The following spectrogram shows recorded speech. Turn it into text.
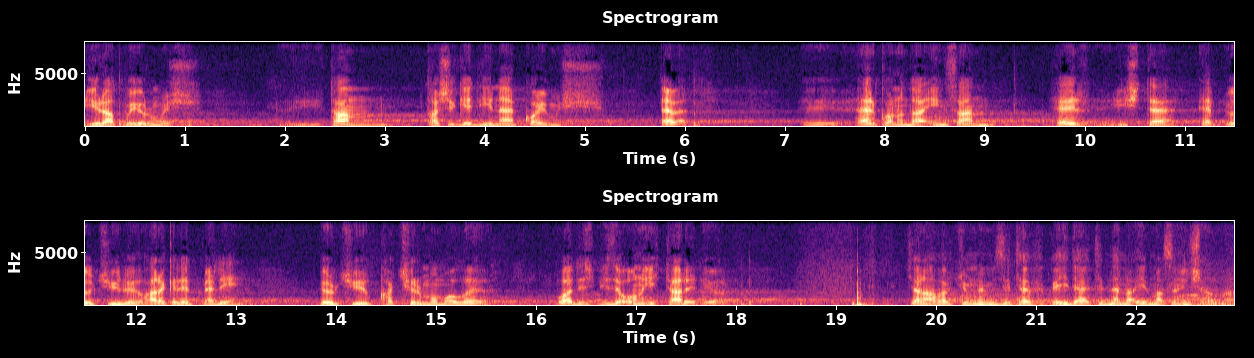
irat buyurmuş. E, tam taşı gediğine koymuş. Evet. E, her konuda insan her işte hep ölçülü hareket etmeli. Ölçüyü kaçırmamalı. Bu hadis bize onu ihtar ediyor. Cenab-ı Hak cümlemizi tevfik ve hidayetinden ayırmasın inşallah.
